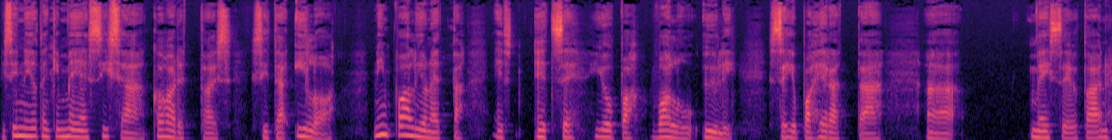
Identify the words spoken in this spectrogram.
niin sinne jotenkin meidän sisään kaadettaisiin sitä iloa, niin paljon, että et, et se jopa valuu yli. Se jopa herättää ää, meissä jotain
